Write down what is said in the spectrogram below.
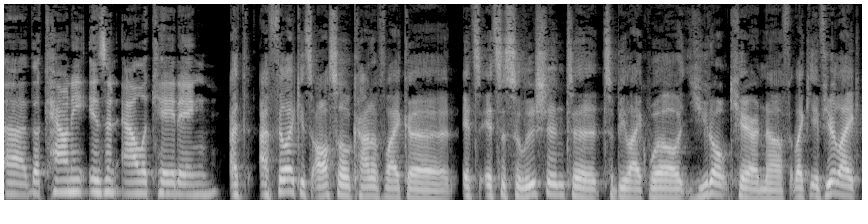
uh, the county isn't allocating. I, th- I feel like it's also kind of like a it's it's a solution to to be like well you don't care enough like if you're like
